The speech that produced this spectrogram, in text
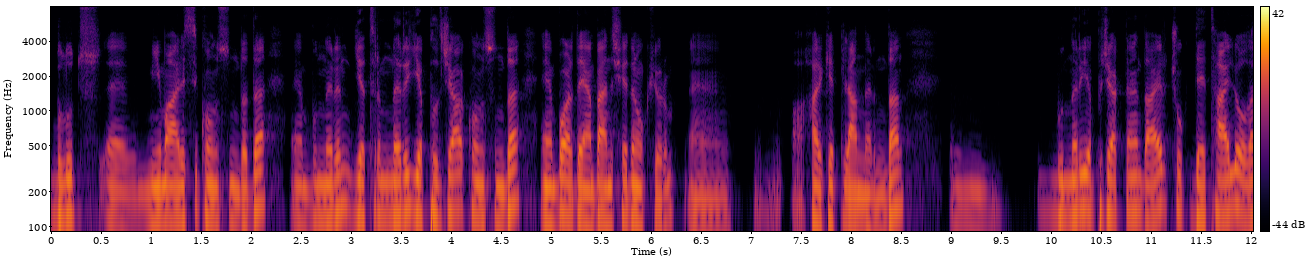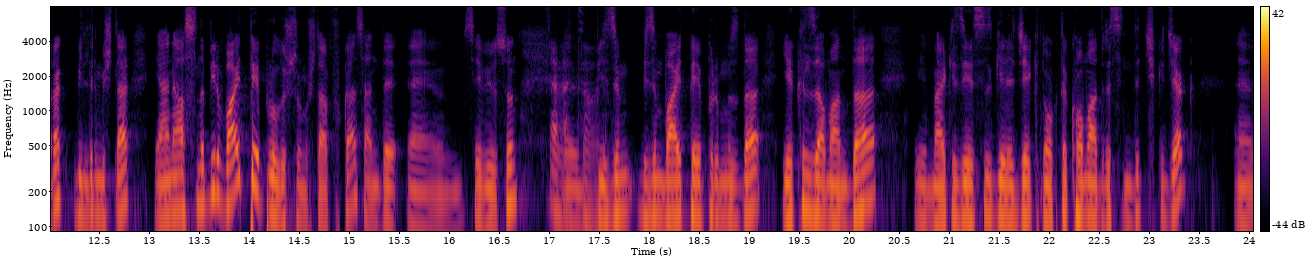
bulut e, mimarisi konusunda da e, bunların yatırımları yapılacağı konusunda e, bu arada yani ben de şeyden okuyorum e, hareket planlarından e, bunları yapacaklarına dair çok detaylı olarak bildirmişler. Yani aslında bir white paper oluşturmuşlar Furkan sen de e, seviyorsun. Evet, e, bizim bizim white paper'ımızda yakın zamanda e, merkeziyetsizgelecek.com adresinde çıkacak. E,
